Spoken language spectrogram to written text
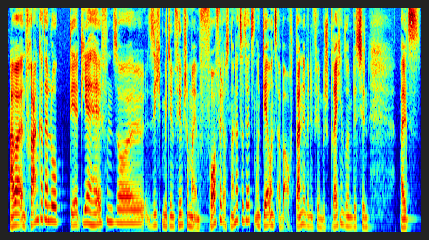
aber ein Fragenkatalog, der dir helfen soll, sich mit dem Film schon mal im Vorfeld auseinanderzusetzen und der uns aber auch dann, wenn wir den Film besprechen, so ein bisschen als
